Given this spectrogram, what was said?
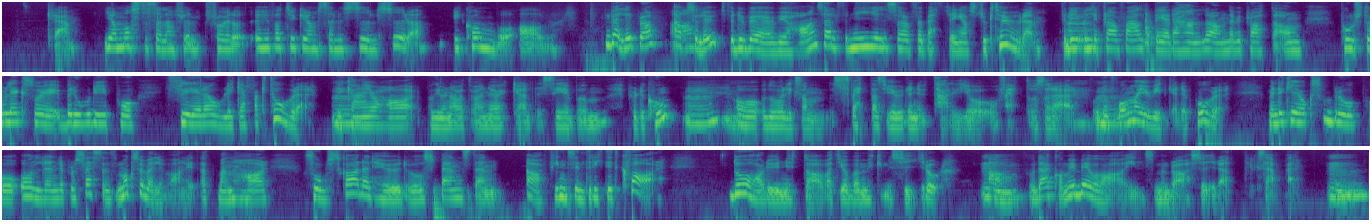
kräm. Jag måste ställa en följdfråga då. Vad tycker du om salicylsyra i kombo av... Väldigt bra, Ja. absolut. För du behöver ju ha en cellförnyelse och förbättring av strukturen. För det är väl framför allt det det handlar om. När vi pratar om porstorlek så beror det ju på flera olika faktorer. Det kan ju ha på grund av att du har en ökad sebumproduktion. Och, och då liksom svettas ju huden ut talg och, och fett och sådär. Och då får man ju vidgade porer. Men det kan ju också bero på åldrandeprocessen som också är väldigt vanligt. Att man har solskadad hud och spänsten ja, finns inte riktigt kvar. Då har du ju nytta av att jobba mycket med syror. Ja, och där kommer ju BHA in som en bra syra till exempel.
